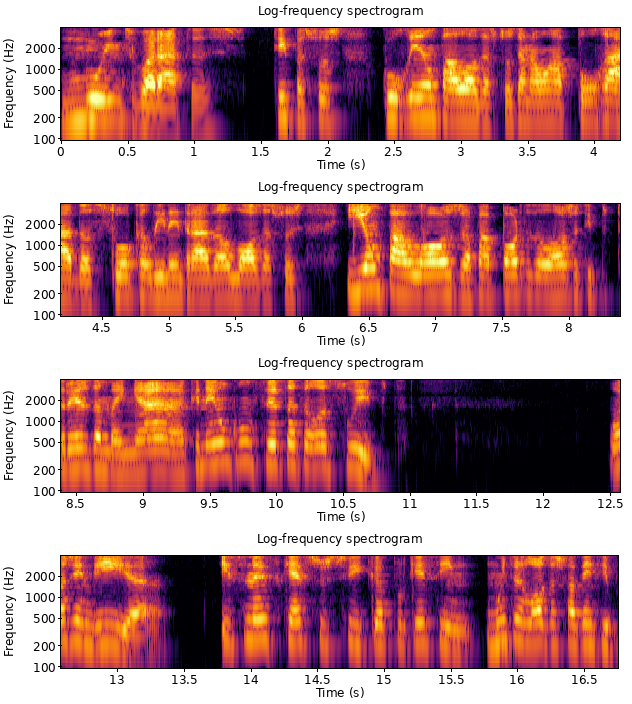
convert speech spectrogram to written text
muito baratas. Tipo, as pessoas corriam para a loja, as pessoas não há porrada, soco ali na entrada da loja, as pessoas iam para a loja, para a porta da loja, tipo 3 da manhã, que nem um concerto da Taylor Swift. Hoje em dia, isso nem sequer se justifica, porque assim, muitas lojas fazem tipo,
